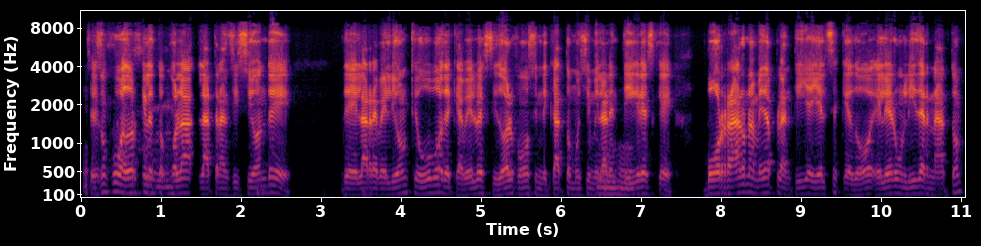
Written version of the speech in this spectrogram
O sea, es un jugador que le tocó la, la transición de, de la rebelión que hubo de que había el vestidor, el famoso sindicato muy similar en. Tigres, que borraron a media plantilla y él se quedó, él era un líder nato.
